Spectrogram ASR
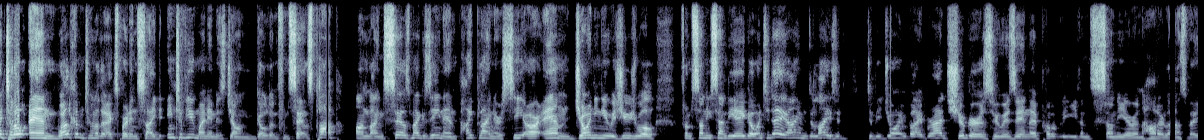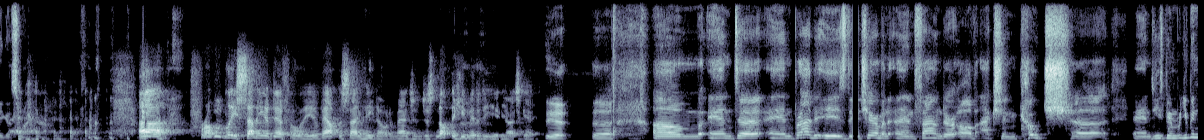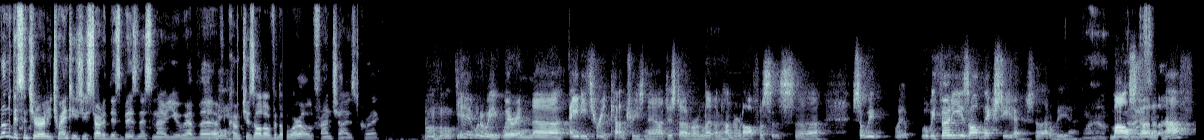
right, hello and welcome to another Expert Insights interview. My name is John Golden from Sales Pop, online sales magazine and Pipeliner CRM, joining you as usual from sunny San Diego. And today I am delighted to be joined by Brad Sugars, who is in a probably even sunnier and hotter Las Vegas right now. uh, probably sunnier, definitely. About the same heat, I would imagine, just not the humidity you guys get. Yeah. Uh, um, and uh, and Brad is the chairman and founder of Action Coach. Uh, and he's been you've been running this since your early 20s you started this business and now you have uh, yeah. coaches all over the world franchised correct mm-hmm. yeah what are we we're in uh, 83 countries now just over 1100 offices uh, so we we'll be 30 years old next year so that'll be a wow. milestone nice. and a half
